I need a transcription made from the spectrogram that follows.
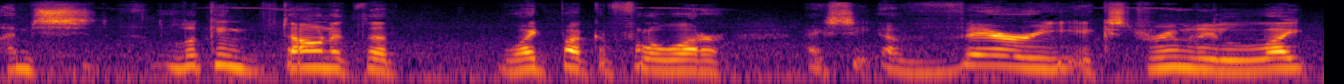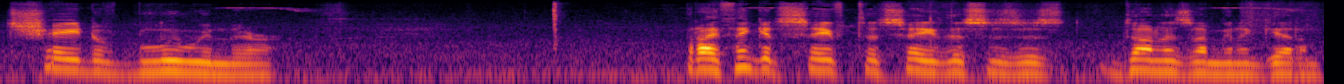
I'm looking down at the white bucket full of water. I see a very extremely light shade of blue in there. But I think it's safe to say this is as done as I'm going to get them.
